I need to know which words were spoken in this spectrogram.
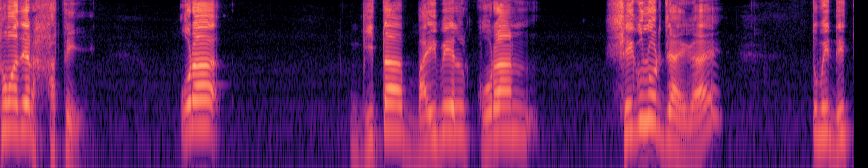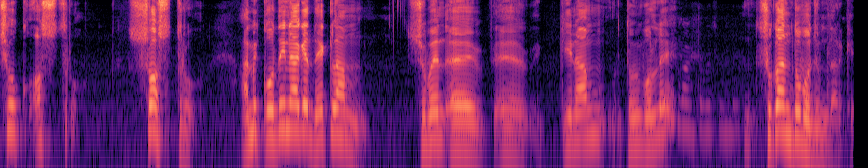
সমাজের হাতে ওরা গীতা, বাইবেল, কোরআন, সেগুলোর জায়গায় তুমি দিচ্ছ অস্ত্র শস্ত্র আমি কদিন আগে দেখলাম শুভেন কী নাম তুমি বললে? সুকান্ত মজুমদারকে।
